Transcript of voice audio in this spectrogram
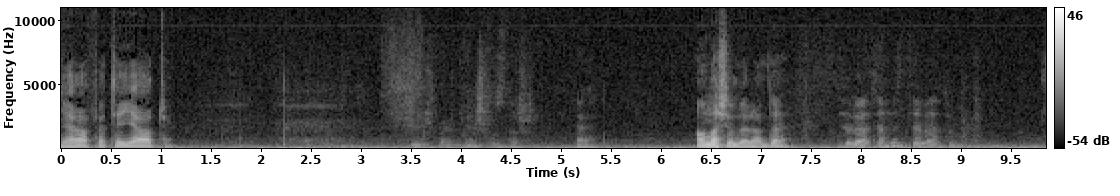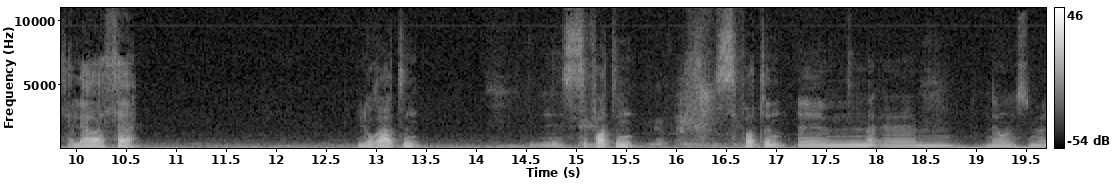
ya feteyatu kızlar. anlaşıldı herhalde. Telâse mi? Selase Lugatın e, sıfatın sıfatın e, me- e, ne onun ismi?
